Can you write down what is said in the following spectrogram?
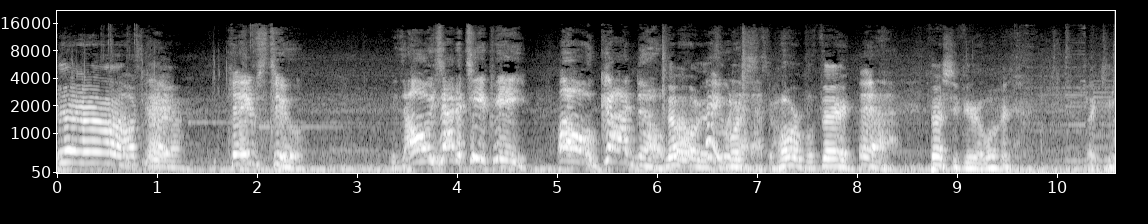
Yeah. Okay. Yeah. Caves 2. He's always out of TP. Oh, God, no. No, that's Hey, the most did that happen? horrible thing. Yeah. Especially if you're a woman. Like you.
